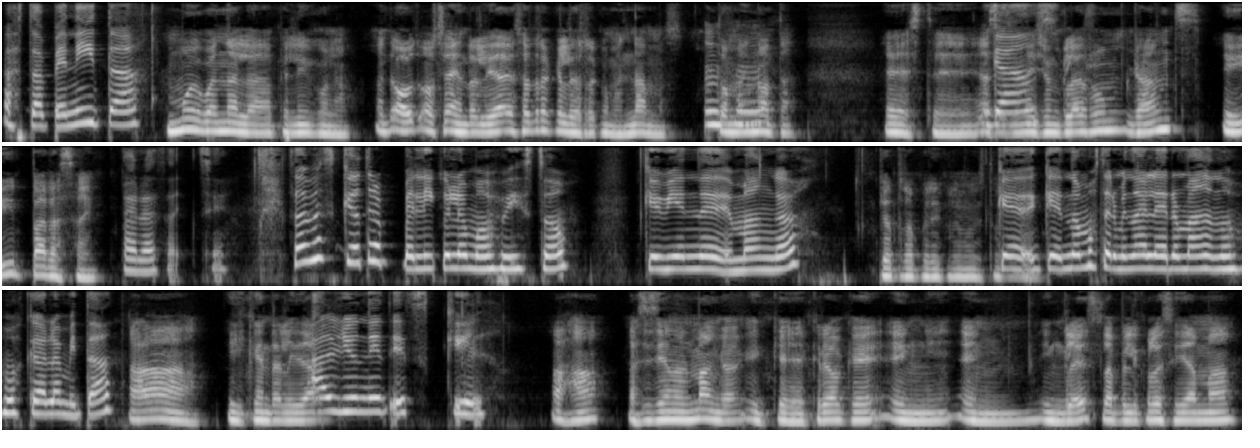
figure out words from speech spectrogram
hasta penita. Muy buena la película. O, o sea, en realidad es otra que les recomendamos. Tomen nota. Este, Assassination Classroom, Guns y Parasite. Parasite, sí. ¿Sabes qué otra película hemos visto que viene de manga? ¿Qué otra película hemos visto? Que, que no hemos terminado de leer manga, nos hemos quedado a la mitad. Ah, y que en realidad... All you need is kill. Ajá, así se llama el manga. Y que creo que en, en inglés la película se llama.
